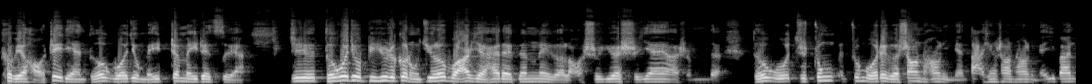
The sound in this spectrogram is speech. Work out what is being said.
特别好，这点德国就没真没这资源，这德国就必须是各种俱乐部，而且还得跟那个老师约时间呀什么的。德国这中中国这个商场里面，大型商场里面一般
